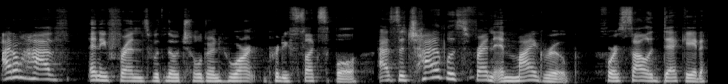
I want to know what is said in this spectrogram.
I don't have any friends with no children who aren't pretty flexible. As the childless friend in my group for a solid decade,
